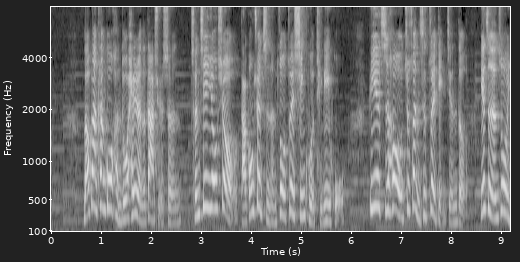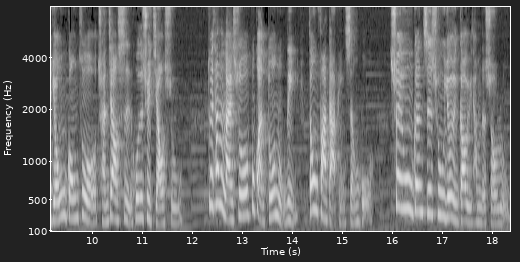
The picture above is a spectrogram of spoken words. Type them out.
老板看过很多黑人的大学生，成绩优秀，打工却只能做最辛苦的体力活。毕业之后，就算你是最顶尖的。也只能做邮务工作、传教士或是去教书。对他们来说，不管多努力，都无法打平生活。税务跟支出永远高于他们的收入。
